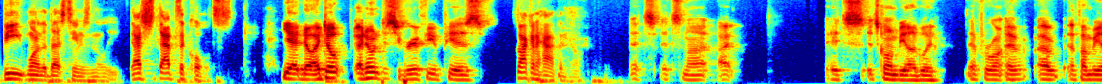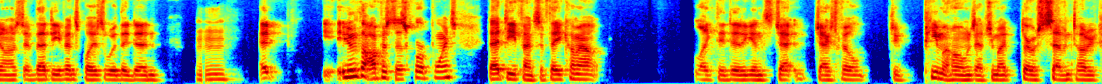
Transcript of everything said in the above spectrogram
beat one of the best teams in the league. That's that's the Colts. Yeah, no, I don't. I don't disagree with you because It's not gonna happen though. it's it's not. I it's it's going to be ugly. If we're if, uh, if I'm being honest, if that defense plays the way they did, Mhm. it even if the offense does score points, that defense, if they come out like they did against Ja- Jacksonville to P Mahomes, actually might throw seven touchdowns.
